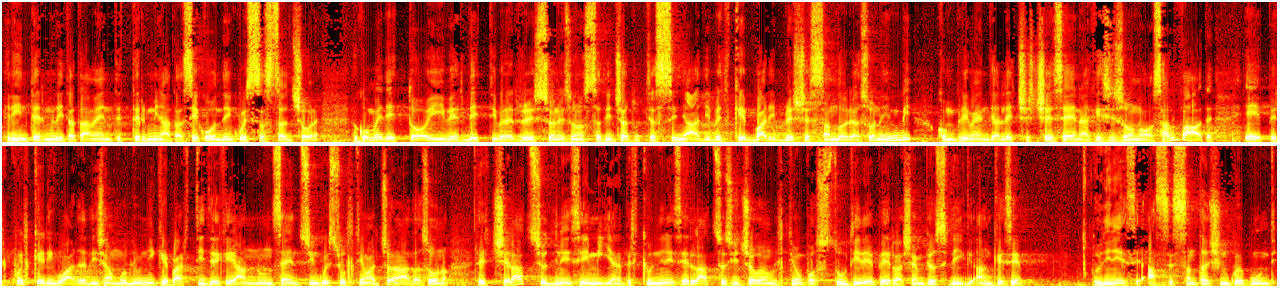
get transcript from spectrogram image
e l'Inter meritatamente è terminata seconda in questa stagione. Come detto i verdetti per la regressione sono stati già tutti assegnati segnati perché Bari, Brescia e Sandoria sono in B, complimenti a Lecce e Cesena che si sono salvate e per quel che riguarda diciamo, le uniche partite che hanno un senso in quest'ultima giornata sono Lecce Lazio, Udinese e Emilia perché Udinese e Lazio si giocano l'ultimo posto utile per la Champions League, anche se l'Udinese ha 65 punti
